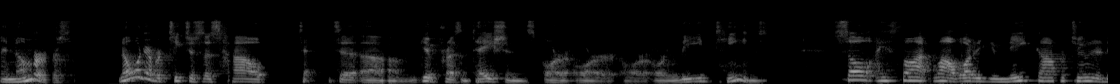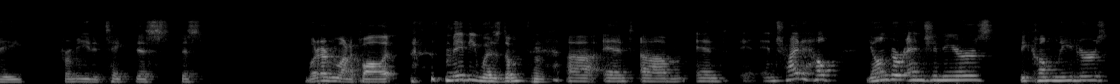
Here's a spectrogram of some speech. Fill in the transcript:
and numbers no one ever teaches us how to, to um, give presentations or, or, or, or lead teams. So I thought, wow, what a unique opportunity for me to take this, this whatever you want to call it, maybe wisdom, mm-hmm. uh, and, um, and, and try to help younger engineers become leaders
